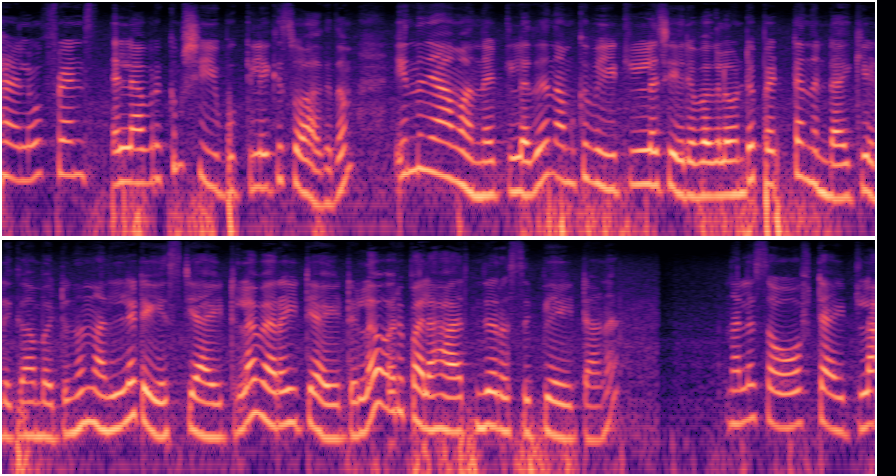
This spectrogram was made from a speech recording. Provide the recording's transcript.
ഹലോ ഫ്രണ്ട്സ് എല്ലാവർക്കും ഷീ ബുക്കിലേക്ക് സ്വാഗതം. ഇന്ന് ഞാൻ വന്നിട്ടുള്ളത് നമുക്ക് വീട്ടിലുള്ള ചേരുവകൾ കൊണ്ട് പെട്ടെന്ന് ഉണ്ടാക്കിയെടുക്കാൻ പറ്റുന്ന നല്ല ടേസ്റ്റി ആയിട്ടുള്ള വെറൈറ്റി ആയിട്ടുള്ള ഒരു പലഹാരത്തിന്റെ റെസിപ്പി ആയിട്ടാണ്. നല്ല സോഫ്റ്റ് ആയിട്ടുള്ള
